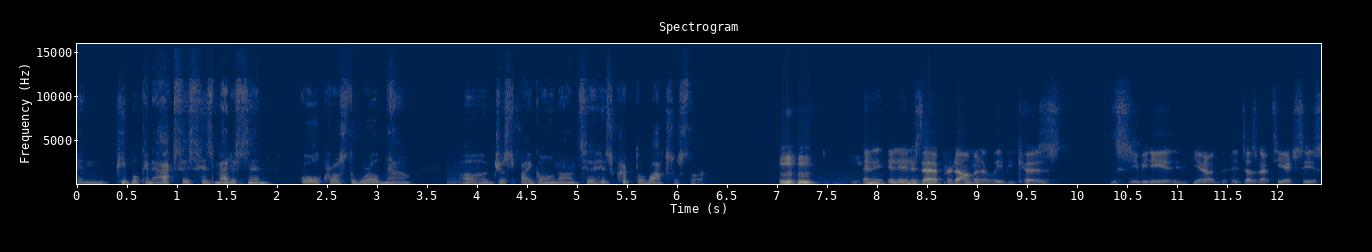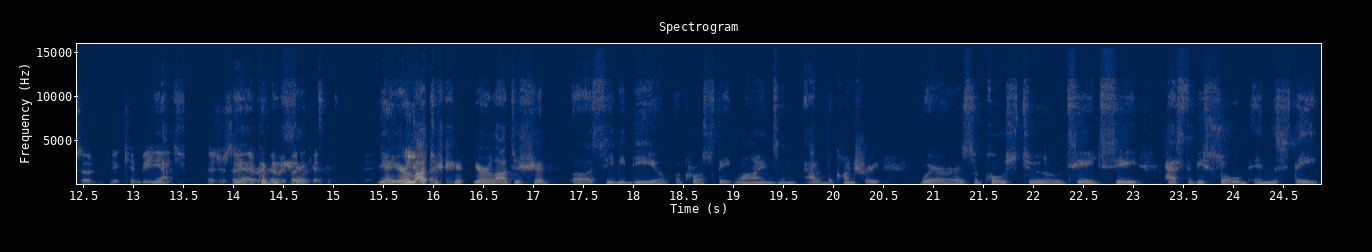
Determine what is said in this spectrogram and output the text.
and people can access his medicine all across the world now, uh, just by going on to his crypto voxel store. Mm-hmm. And, and is that predominantly because the CBD, you know, it doesn't have THC, so it can be, Yes. as you're saying, Yeah, every, everybody shipped. can. Yeah, you're Yeah. allowed to ship. You're allowed to ship uh, CBD across state lines and out of the country, whereas opposed to THC has to be sold in the state,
